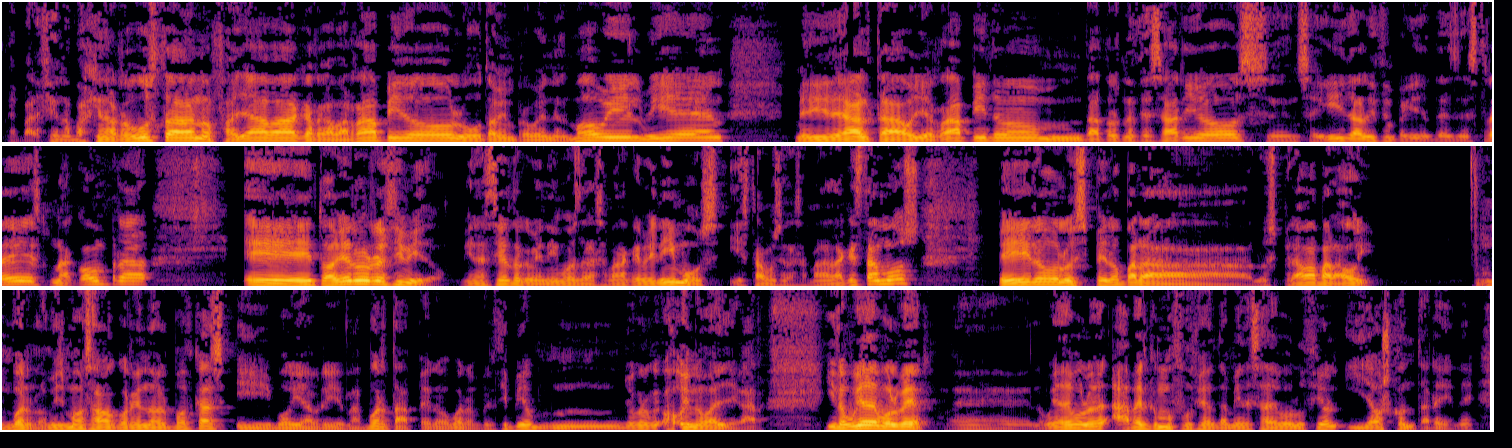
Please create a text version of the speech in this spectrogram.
Me parecía una página robusta, no fallaba, cargaba rápido, luego también probé en el móvil, bien, me di de alta, oye, rápido, datos necesarios, enseguida le hice un pequeño test de estrés, una compra, eh, todavía no lo he recibido. Bien es cierto que venimos de la semana que venimos y estamos en la semana en la que estamos, pero lo espero para, lo esperaba para hoy. Bueno, lo mismo salgo corriendo del podcast y voy a abrir la puerta, pero bueno, en principio mm, yo creo que hoy no va a llegar. Y lo voy a devolver, eh, lo voy a devolver a ver cómo funciona también esa devolución y ya os contaré. ¿eh?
